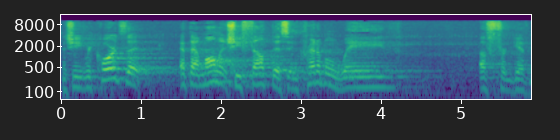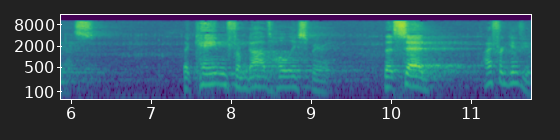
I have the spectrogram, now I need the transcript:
And she records that at that moment she felt this incredible wave of forgiveness that came from God's Holy Spirit that said, I forgive you.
